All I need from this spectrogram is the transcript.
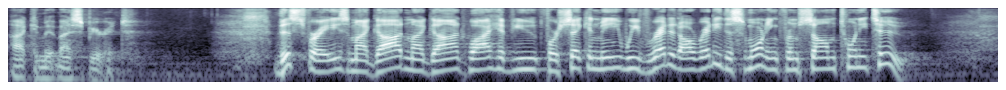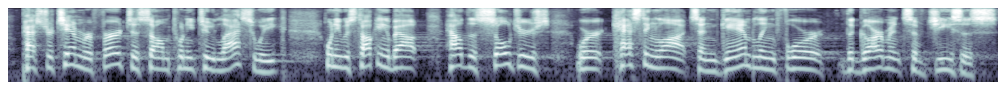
I commit my spirit. This phrase, my God, my God, why have you forsaken me? We've read it already this morning from Psalm 22. Pastor Tim referred to Psalm 22 last week when he was talking about how the soldiers were casting lots and gambling for the garments of Jesus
